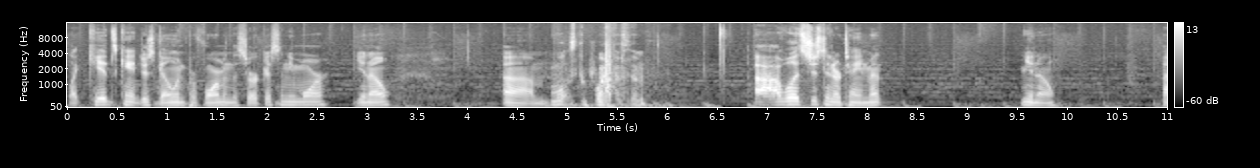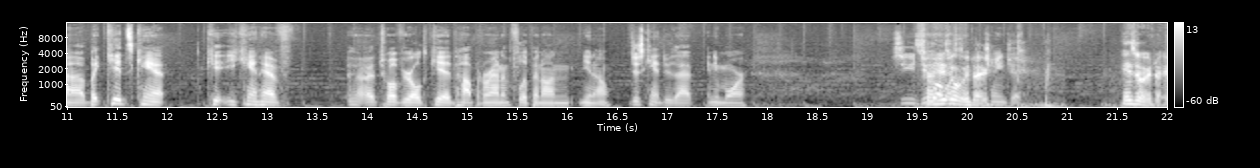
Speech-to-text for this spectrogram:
Like kids can't just go and perform in the circus anymore. You know. Um, What's the point of them? Ah, well, it's just entertainment. You know. Uh, but kids can't. Ki- you can't have a twelve-year-old kid hopping around and flipping on. You know, just can't do that anymore. So you do so here's what we do. change it. Here's what we do.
